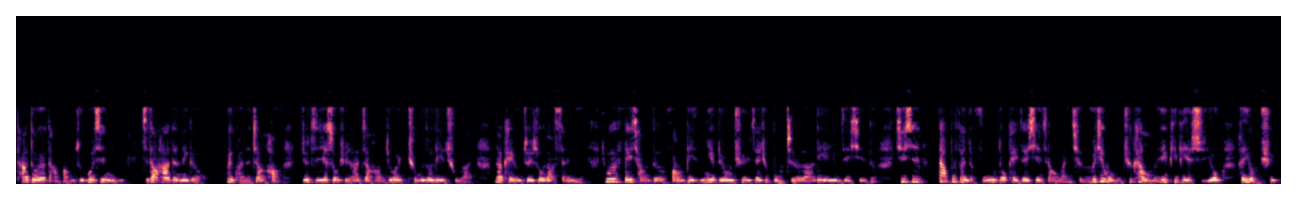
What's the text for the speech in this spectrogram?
他都有打房租，或是你知道他的那个。汇款的账号，你就直接搜寻他的账号，就会全部都列出来。那可以追溯到三年，就会非常的方便。你也不用去再去补折啦、列印这些的。其实大部分的服务都可以在线上完成。而且我们去看我们 APP 的使用很有趣，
